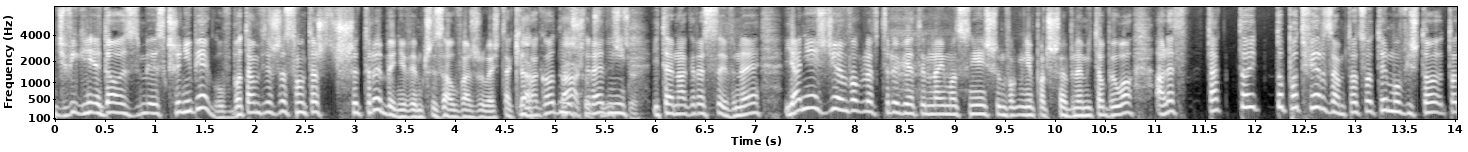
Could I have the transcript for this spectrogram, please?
dźwigni, do skrzyni biegów, bo tam wiesz, że są też trzy tryby, nie wiem czy zauważyłeś, taki tak, łagodny, tak, średni oczywiście. i ten agresywny. Ja nie jeździłem w ogóle w trybie tym najmocniejszym, w ogóle niepotrzebne mi to było, ale tak, to, to potwierdzam. To, co ty mówisz, to, to,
